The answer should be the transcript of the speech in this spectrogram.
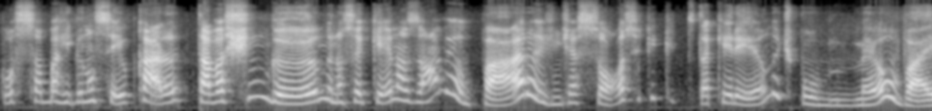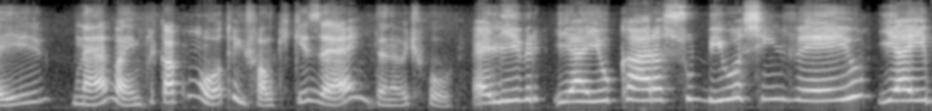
coçar a barriga, não sei. O cara tava xingando, não sei o que. Nós, ah, meu, para, a gente é sócio, o que, que tu tá querendo? Tipo, meu, vai né, vai implicar com outro, a gente fala o que quiser, entendeu? Tipo, é livre. E aí o cara subiu assim, veio, e aí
